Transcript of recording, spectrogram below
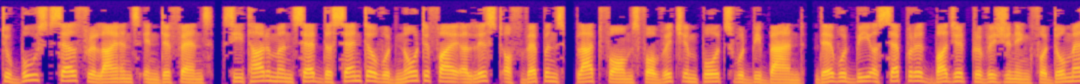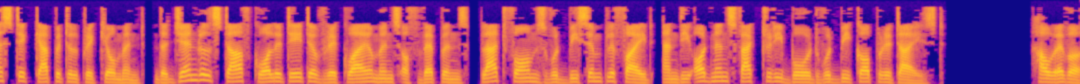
To boost self-reliance in defense, Sitharaman said the center would notify a list of weapons platforms for which imports would be banned. There would be a separate budget provisioning for domestic capital procurement. The general staff qualitative requirements of weapons platforms would be simplified and the ordnance factory board would be corporatized. However,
